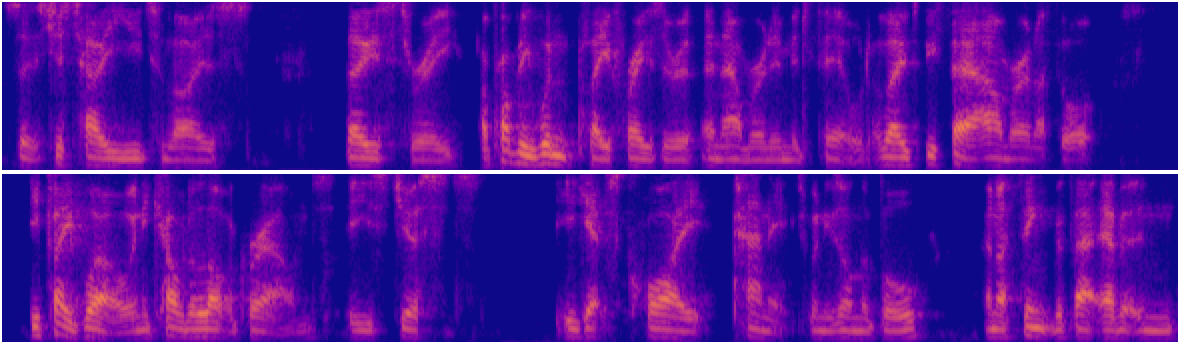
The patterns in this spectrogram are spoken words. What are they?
So it's just how you utilise those three. I probably wouldn't play Fraser and Almiron in midfield. Although to be fair, Almiron, I thought he played well and he covered a lot of ground. He's just he gets quite panicked when he's on the ball. And I think with that Everton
